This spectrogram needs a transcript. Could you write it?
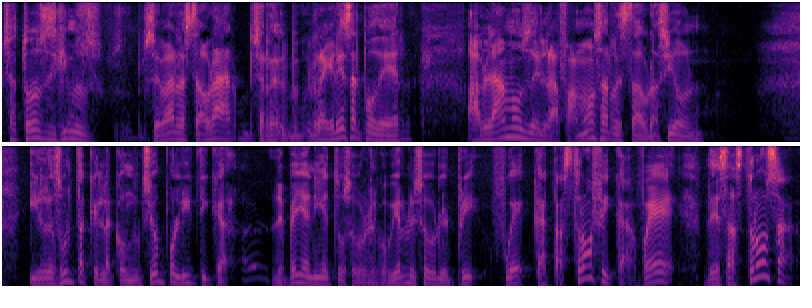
O sea, todos dijimos, se va a restaurar, se re- regresa al poder, hablamos de la famosa restauración y resulta que la conducción política de Peña Nieto sobre el gobierno y sobre el PRI fue catastrófica, fue desastrosa.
